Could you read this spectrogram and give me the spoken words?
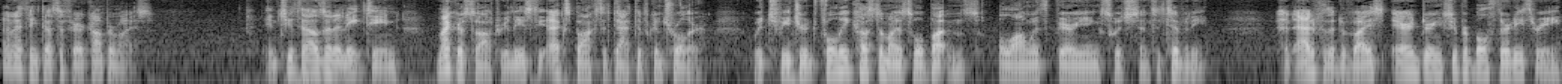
And I think that's a fair compromise. In 2018, Microsoft released the Xbox Adaptive Controller, which featured fully customizable buttons along with varying switch sensitivity. An ad for the device aired during Super Bowl 33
